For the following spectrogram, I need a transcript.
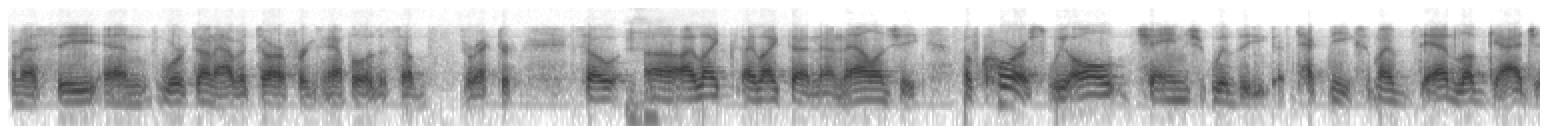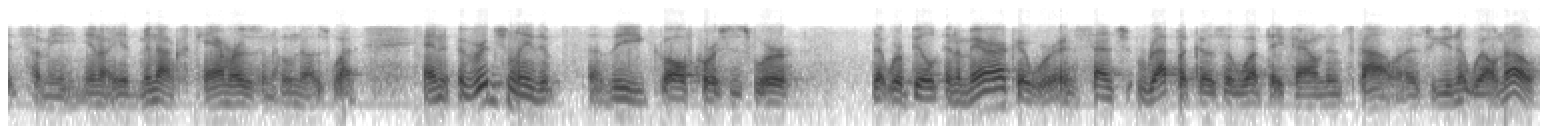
from SC and worked on Avatar, for example, as a sub director. So mm-hmm. uh, I like I like that analogy. Of course, we all change with the techniques. My dad loved gadgets. I mean, you know, he had Minox cameras and who knows what. And originally, the the golf courses were that were built in America were in a sense replicas of what they found in Scotland, as you well know.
